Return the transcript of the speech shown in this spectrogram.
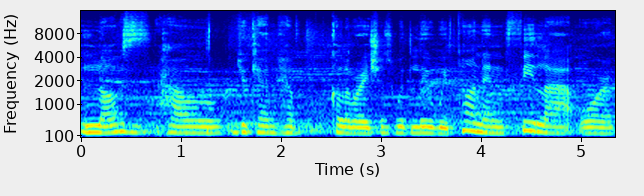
loves how you can have collaborations with Louis Vuitton and Fila or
